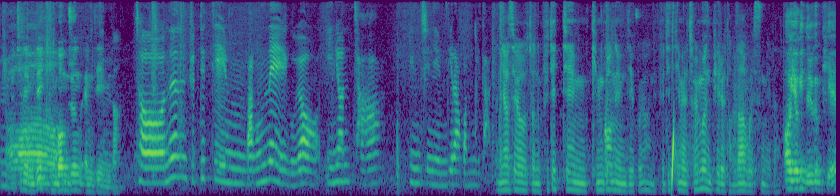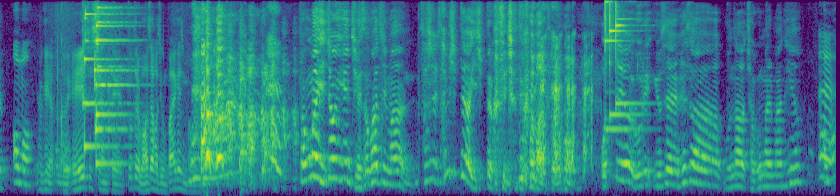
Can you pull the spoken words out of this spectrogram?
음. MD 김범준 MD입니다. 저는 뷰티팀 막내이고요. 2년차 임진임디라고 합니다. 안녕하세요. 저는 뷰티팀 김건우 MD고요. 뷰티팀의 젊은 피를 담당하고 있습니다. 어, 여기 늙은 피예요? 어머 여기 그 AH 씨한테 두들 맞아가지고 빨개진 겁니다. 정말 이정이긴 죄송하지만 사실 30대가 20대거든요 누가 봐도 우리 요새 회사 문화 적응할 만해요? 네.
